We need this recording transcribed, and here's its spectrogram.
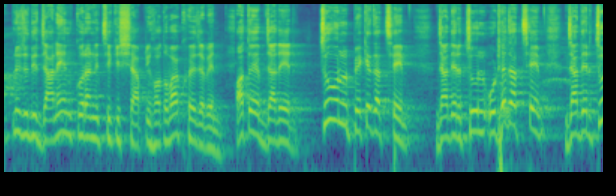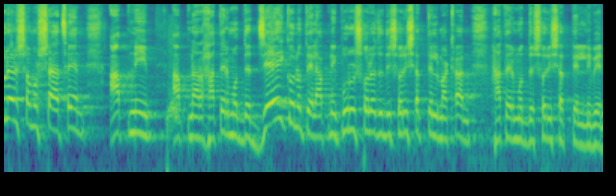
আপনি যদি জানেন কোরআনের চিকিৎসা আপনি হতবাক হয়ে যাবেন। অতএব যাদের চুল পেকে যাচ্ছে, যাদের চুল উঠে যাচ্ছে, যাদের চুলের সমস্যা আছেন আপনি আপনার হাতের মধ্যে যেই কোনো তেল, আপনি পুরুষ হলে যদি সরিষার তেল মাখান, হাতের মধ্যে সরিষার তেল নেবেন।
